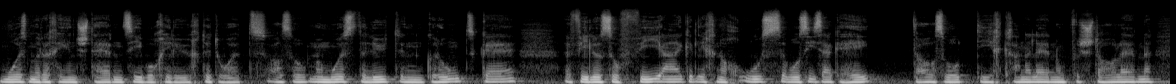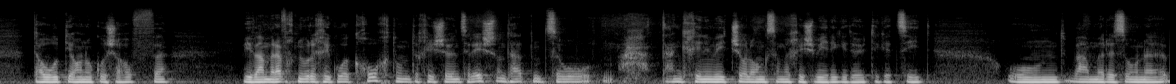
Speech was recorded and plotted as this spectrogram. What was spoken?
muss man ein, Stern sein, der ein leuchten tut. Also man muss den Leuten einen Grund geben, eine Philosophie eigentlich nach außen, wo sie sagen, hey, das wollte ich kennenlernen und verstehen lernen da wollte ich auch noch arbeiten. Wie wenn man einfach nur ein bisschen gut kocht und ein schönes Restaurant hat und so, denke ich, wird schon langsam ein bisschen schwierig in der heutigen Zeit. Und wenn man so eine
